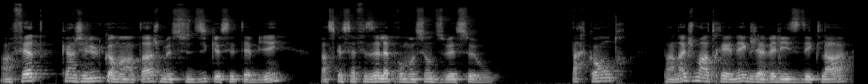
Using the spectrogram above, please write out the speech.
En fait, quand j'ai lu le commentaire, je me suis dit que c'était bien parce que ça faisait la promotion du SEO. Par contre, pendant que je m'entraînais et que j'avais les idées claires,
